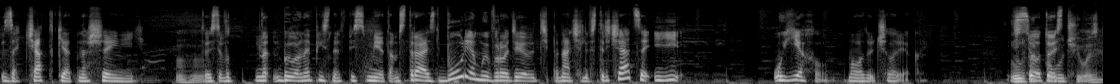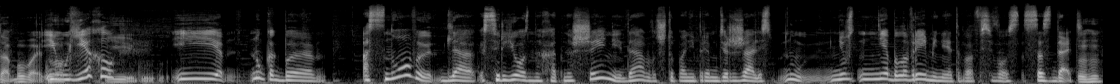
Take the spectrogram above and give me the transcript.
зачатки отношений. Мгм. То есть вот на- было написано в письме там страсть, буря, мы вроде типа начали встречаться и уехал молодой человек. Ну, всё, так то есть получилось, да, бывает. И Но уехал, и- и ну как бы основы для серьезных отношений, да, вот чтобы они прям держались, ну не, не было времени этого всего создать. Мгм.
